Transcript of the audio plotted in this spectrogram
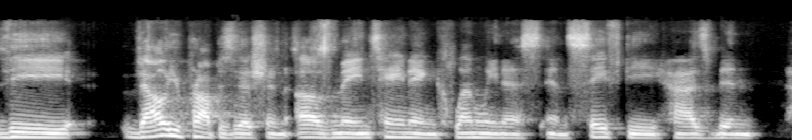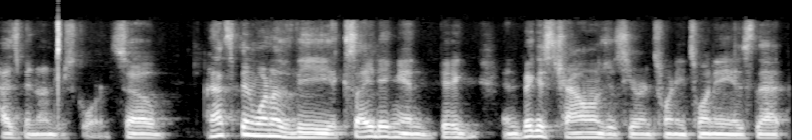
the value proposition of maintaining cleanliness and safety has been has been underscored. So that's been one of the exciting and big and biggest challenges here in 2020 is that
